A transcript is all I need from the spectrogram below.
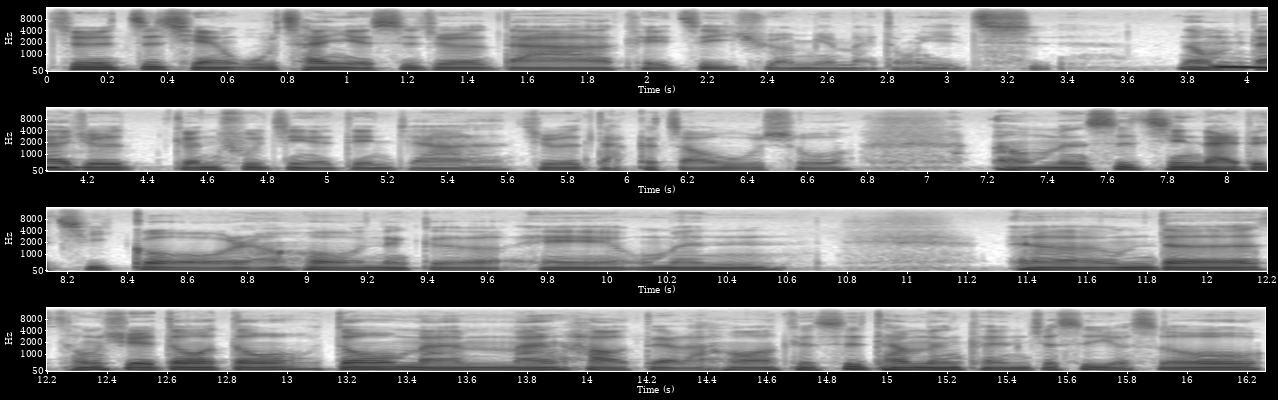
就是之前午餐也是，就是大家可以自己去外面买东西吃。那我们大家就跟附近的店家就是打个招呼说，啊，我们是新来的机构，然后那个诶，我们呃我们的同学都都都蛮蛮好的，然后可是他们可能就是有时候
